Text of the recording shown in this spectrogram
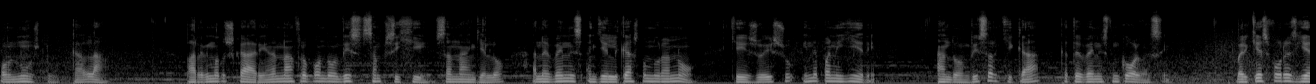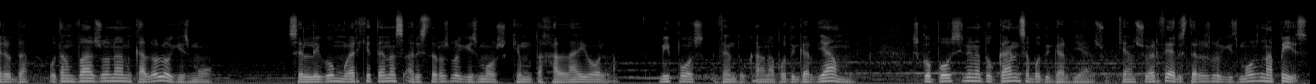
ο νους του καλά. Παραδείγματος χάρη, έναν άνθρωπο, αν τον δεις σαν ψυχή, σαν άγγελο, ανεβαίνεις αγγελικά στον ουρανό και η ζωή σου είναι πανηγύρι. Αν τον δεις αρκικά, κατεβαίνεις στην κόλαση. Μερικές φορές γέροντα, όταν βάζω έναν καλό λογισμό, σε λίγο μου έρχεται ένας αριστερός λογισμός και μου τα χαλάει όλα. Μήπως δεν το κάνω από την καρδιά μου; Σκοπός είναι να το κάνεις από την καρδιά σου και αν σου έρθει αριστερός λογισμός να πεις:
